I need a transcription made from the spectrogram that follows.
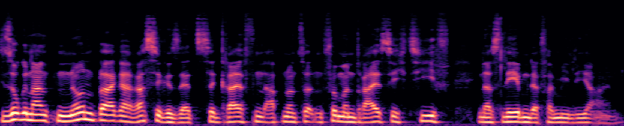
Die sogenannten Nürnberger Rassegesetze greifen ab 1935 tief in das Leben der Familie ein.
